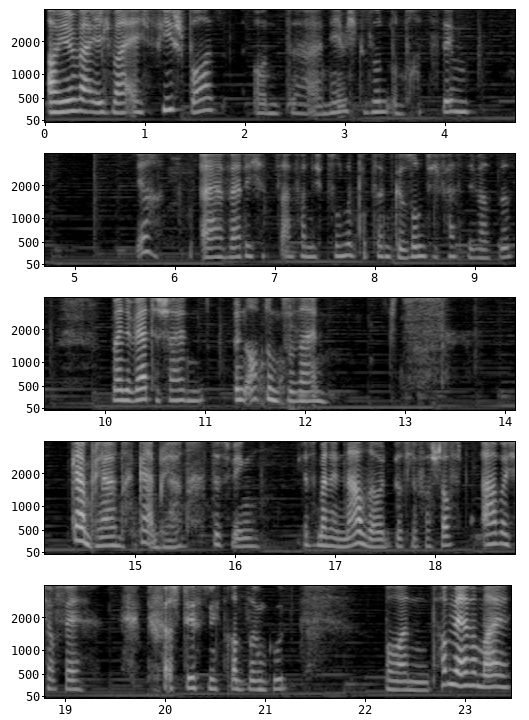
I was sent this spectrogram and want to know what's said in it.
auf jeden Fall, ich mache echt viel Sport und äh, nehme mich gesund und trotzdem, ja, äh, werde ich jetzt einfach nicht zu 100% gesund. Ich weiß nicht, was es ist. Meine Werte scheinen in Ordnung zu sein. Kein Plan, kein Plan. Deswegen ist meine Nase heute ein bisschen verstopft. Aber ich hoffe, du verstehst mich trotzdem gut. Und hoffen wir einfach mal,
